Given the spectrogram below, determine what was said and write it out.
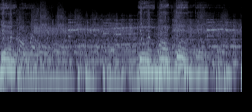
Yeah. Yeah, back then.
